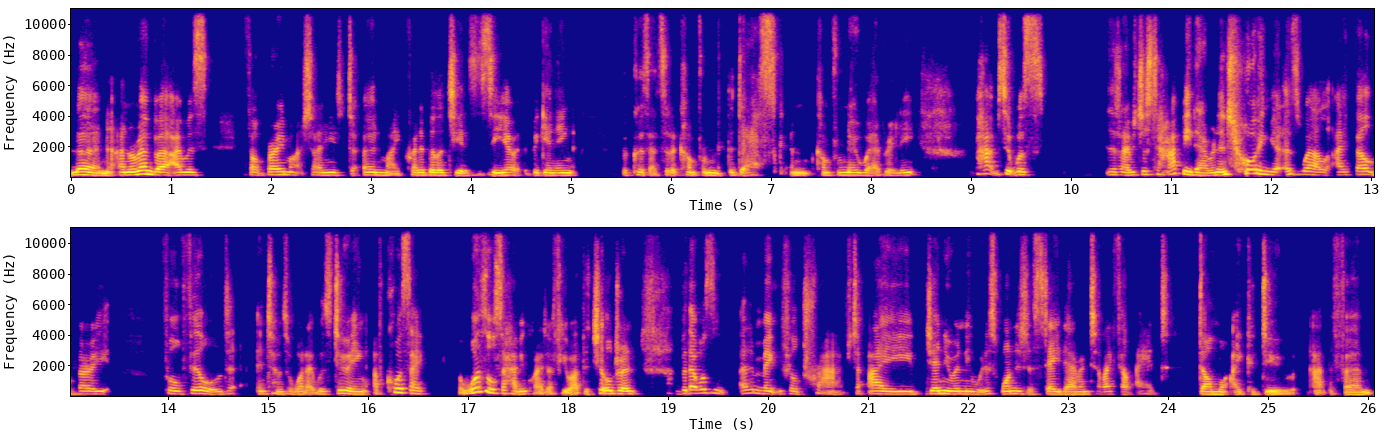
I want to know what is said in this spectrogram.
learn. And remember, I was felt very much that I needed to earn my credibility as a CEO at the beginning because I'd sort of come from the desk and come from nowhere really. Perhaps it was that I was just happy there and enjoying it as well. I felt mm-hmm. very fulfilled in terms of what I was doing. Of course, I, I was also having quite a few other children, but that wasn't, that didn't make me feel trapped. I genuinely just wanted to stay there until I felt I had done what I could do at the firm.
